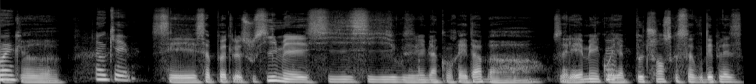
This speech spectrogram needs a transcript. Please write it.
Ouais. Donc, Ok. C'est, ça peut être le souci, mais si, si vous aimez bien Koreeda, bah, vous allez aimer. Quoi. Il y a peu de chances que ça vous déplaise.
